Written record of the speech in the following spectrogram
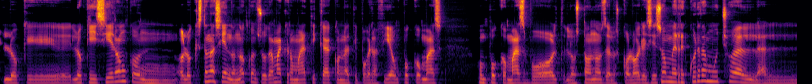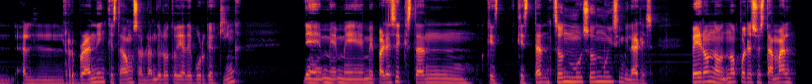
lo que, lo que hicieron con, o lo que están haciendo, ¿no? Con su gama cromática, con la tipografía un poco más un poco más bold, los tonos de los colores, y eso me recuerda mucho al, al, rebranding que estábamos hablando el otro día de Burger King. Eh, me, me, me, parece que están, que, que, están, son muy, son muy similares, pero no, no por eso está mal.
